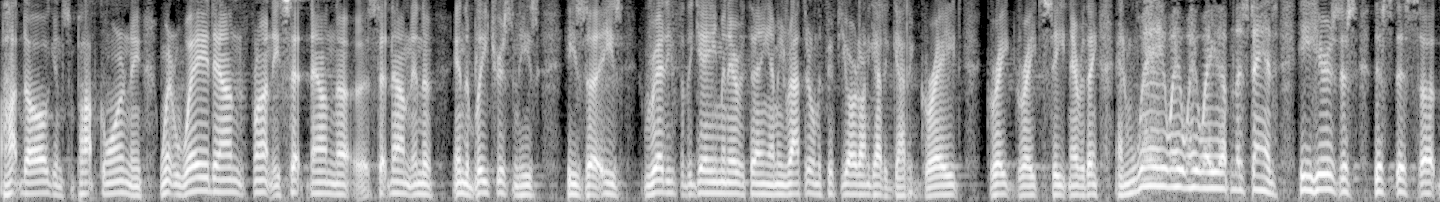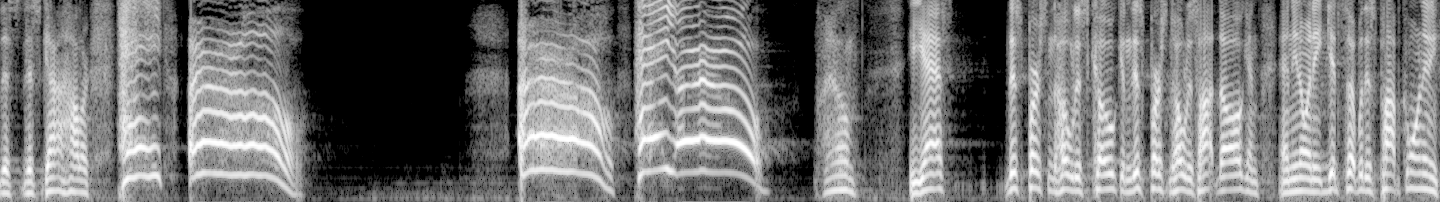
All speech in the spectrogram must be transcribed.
a hot dog and some popcorn. And he went way down front and he sat down, uh, sat down in the in the bleachers and he's he's uh, he's ready for the game and everything. I mean, right there on the 50 yard line, got a, got a great, great, great seat and everything. And way, way, way, way up in the stands, he hears this this this uh, this this guy holler, "Hey, Earl! Earl! Hey, Earl!" Well, he asked this person to hold his Coke and this person to hold his hot dog. And, and you know, and he gets up with his popcorn and he,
